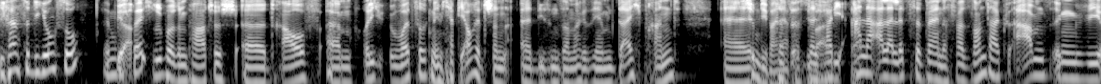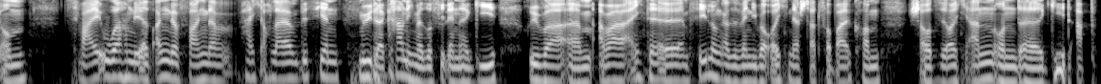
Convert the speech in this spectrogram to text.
Wie fandst du die Jungs so im Gespräch? Ja, super sympathisch äh, drauf. Ähm, und ich wollte zurücknehmen, ich habe die auch jetzt schon äh, diesen Sommer gesehen, im Deichbrand. Äh, Stimmt, die waren das, ja fast Das war die aller, allerletzte Band. Das war sonntags abends irgendwie um 2 Uhr haben die erst angefangen. Da war ich auch leider ein bisschen müde, da kam nicht mehr so viel Energie rüber. Ähm, aber eigentlich eine äh, Empfehlung, also wenn die bei euch in der Stadt vorbeikommen, schaut sie euch an und geht ab.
